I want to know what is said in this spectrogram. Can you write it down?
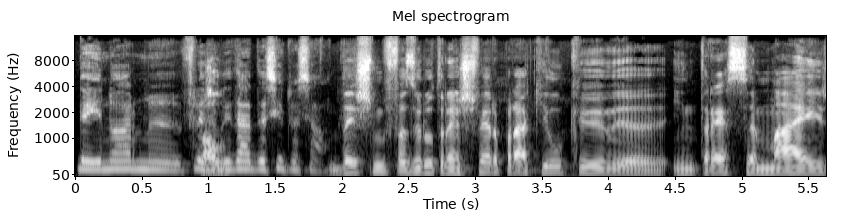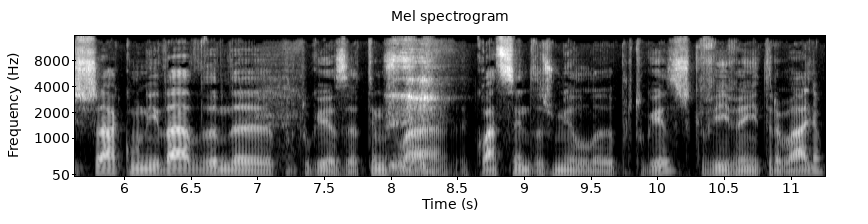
da enorme fragilidade Paulo, da situação. Deixe-me fazer o transfer para aquilo que uh, interessa mais à comunidade uh, portuguesa. Temos lá 400 mil uh, portugueses que vivem e trabalham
